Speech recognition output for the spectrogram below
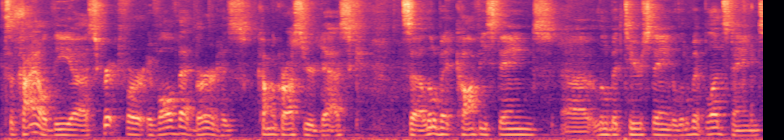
So Kyle, the uh, script for Evolve That Bird has come across your desk. It's a little bit coffee stained, uh, a little bit tear stained, a little bit blood stained.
